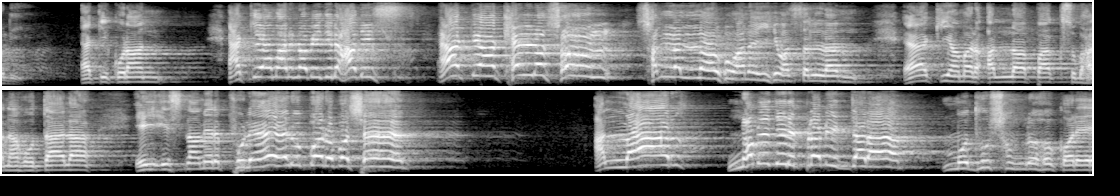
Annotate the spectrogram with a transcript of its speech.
বলি, একই কোরআন, একই আমার নবীজির হাদিস, একই আখের রসুল সাল্লাল্লাহু আলাইহি ওয়াসাল্লাম, একই আমার আল্লাহ পাক সুবহানাহু তাআলা এই ইসলামের ফুলের উপর বসে। আল্লাহর নবীজির প্রেমিক যারা মধু সংগ্রহ করে,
